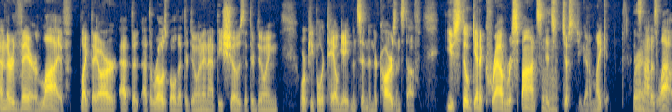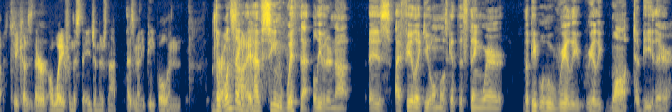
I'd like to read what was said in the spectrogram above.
and they're there live, like they are at the at the Rose Bowl that they're doing, and at these shows that they're doing, where people are tailgating and sitting in their cars and stuff, you still get a crowd response. It's Mhm. just you got to mic it. It's Right. not as loud because they're away from the stage and there's not as many people. And the They're one thing I have seen with that, believe it or not, is I feel like you almost get this thing where the people who really, really want to be there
